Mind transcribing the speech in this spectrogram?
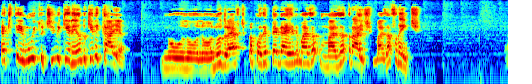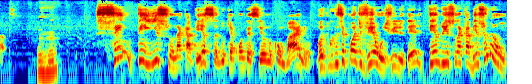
é que tem muito time querendo que ele caia no, no, no, no draft para poder pegar ele mais, a, mais atrás, mais à frente. Uhum. Sem ter isso na cabeça do que aconteceu no Combine, porque você pode ver os vídeos dele tendo isso na cabeça ou não.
